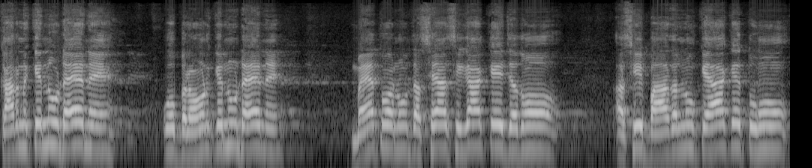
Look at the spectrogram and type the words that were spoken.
ਕਰਨ ਕਿਹਨੂੰ ਡਏ ਨੇ? ਉਹ ਬੁਲਾਉਣ ਕਿਹਨੂੰ ਡਏ ਨੇ? ਮੈਂ ਤੁਹਾਨੂੰ ਦੱਸਿਆ ਸੀਗਾ ਕਿ ਜਦੋਂ ਅਸੀਂ ਬਾਦਲ ਨੂੰ ਕਿਹਾ ਕਿ ਤੂੰ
